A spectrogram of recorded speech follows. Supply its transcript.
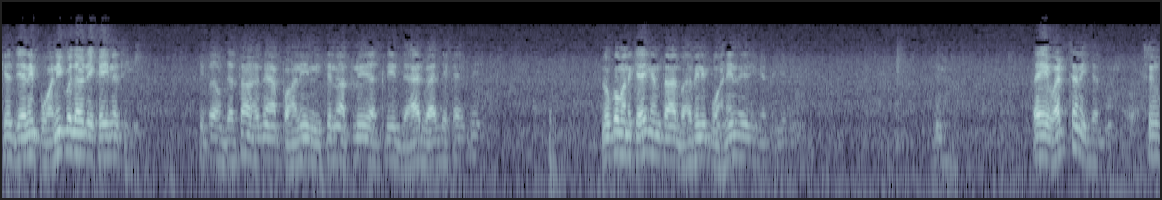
કે જેની પોની કોઈ દેખાઈ નથી. એ તો જતા હોય ને આ પાણી નીચેનું આટલું આટલી જાહેર બહાર દેખાય નહીં લોકો મને કહે કે તમારા ભાભીની પોણી નહીં દેખાતી. એ વટ છે નહીં શું?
